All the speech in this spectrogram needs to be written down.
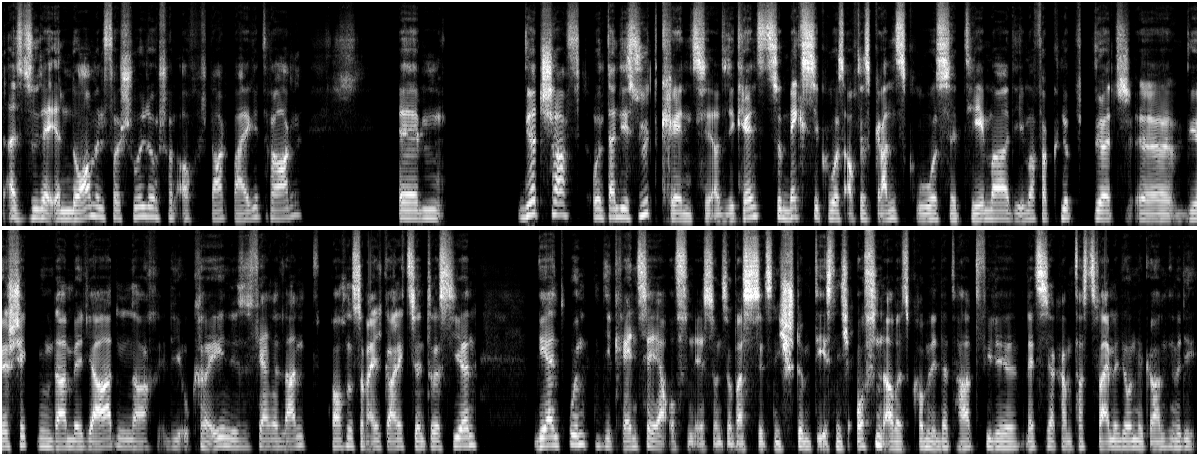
also zu der enormen Verschuldung schon auch stark beigetragen. Ähm, Wirtschaft und dann die Südgrenze, also die Grenze zu Mexiko ist auch das ganz große Thema, die immer verknüpft wird. Äh, wir schicken da Milliarden nach die Ukraine, dieses ferne Land, brauchen uns doch eigentlich gar nicht zu interessieren während unten die Grenze ja offen ist und so, was jetzt nicht stimmt. Die ist nicht offen, aber es kommen in der Tat viele, letztes Jahr kamen fast zwei Millionen Migranten über die,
